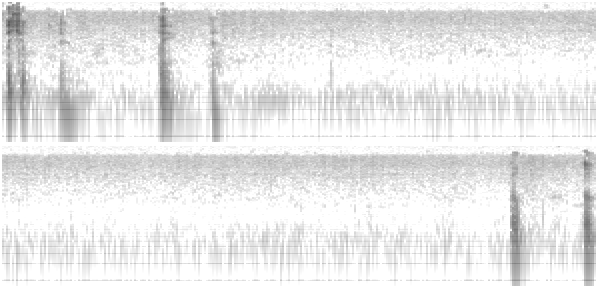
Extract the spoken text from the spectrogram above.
เอ้ยชุบเอ้ยเอ้ยเอ้ยอึ๊บอึ๊บ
